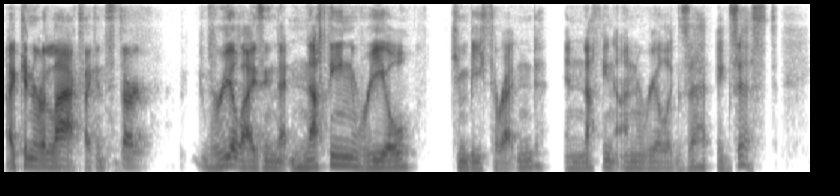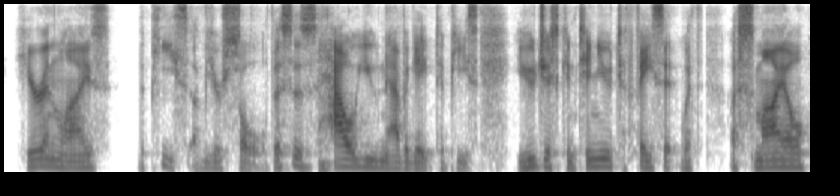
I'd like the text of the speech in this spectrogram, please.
I can relax. I can start realizing that nothing real can be threatened and nothing unreal exa- exists. Herein lies the peace of your soul. This is how you navigate to peace. You just continue to face it with a smile,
